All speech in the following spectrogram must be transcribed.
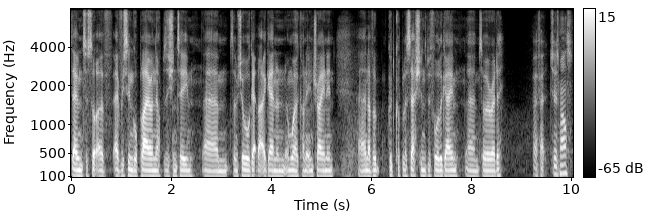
down to sort of every single player on the opposition team. Um, so I'm sure we'll get that again and, and, work on it in training, and have a good couple of sessions before the game. Um, so we're ready. Perfect. Cheers, Miles.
